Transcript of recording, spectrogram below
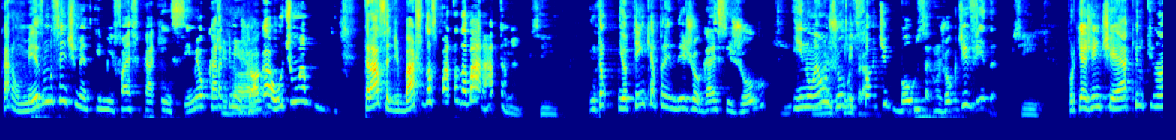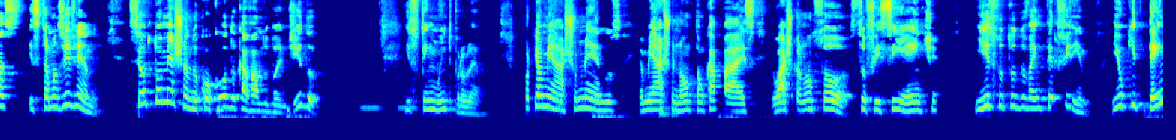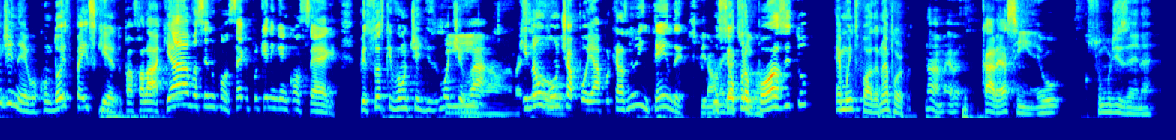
cara, o mesmo sentimento que me faz ficar aqui em cima é o cara que me joga a última traça debaixo das patas da barata, meu. Sim. Então, eu tenho que aprender a jogar esse jogo e não é um jogo só de bolsa, é um jogo de vida. Sim. Porque a gente é aquilo que nós estamos vivendo. Se eu tô me achando o cocô do cavalo do bandido, isso tem muito problema. Porque eu me acho menos, eu me acho não tão capaz, eu acho que eu não sou suficiente. E isso tudo vai interferindo. E o que tem de nego com dois pés esquerdos para falar que ah, você não consegue porque ninguém consegue. Pessoas que vão te desmotivar, Sim, não, que não vão te apoiar porque elas não entendem o seu propósito, é muito foda, não é, porco? Não, é, cara, é assim, eu costumo dizer, né?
